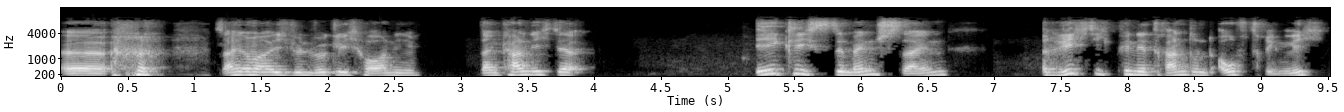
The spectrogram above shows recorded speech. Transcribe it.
Äh, sagen wir mal, ich bin wirklich horny. Dann kann ich der ekligste Mensch sein, richtig penetrant und aufdringlich.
